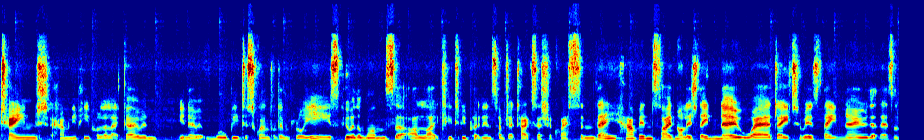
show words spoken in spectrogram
change, how many people are let go and you know, it will be disgruntled employees who are the ones that are likely to be putting in subject access requests. And they have inside knowledge. They know where data is. They know that there's a,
